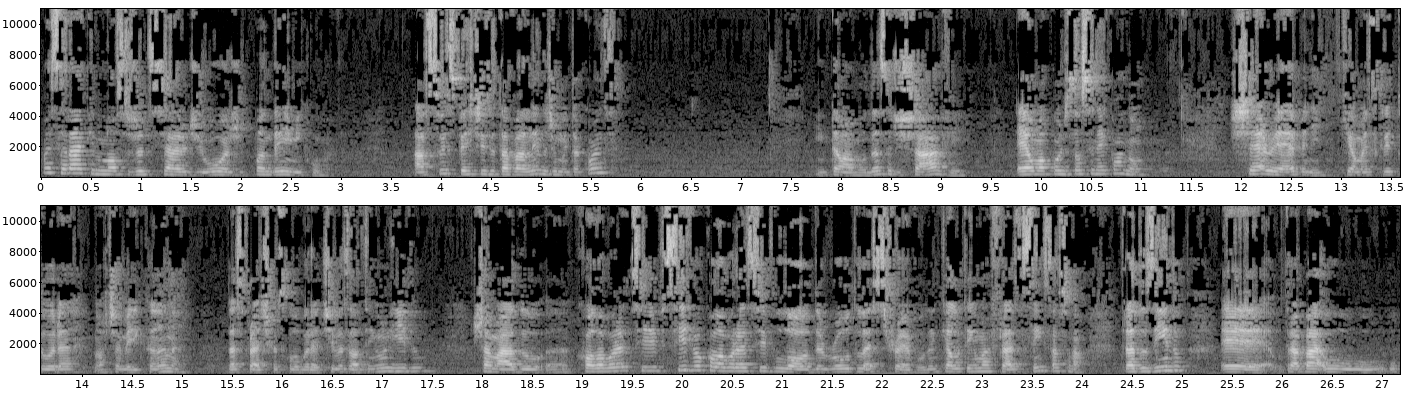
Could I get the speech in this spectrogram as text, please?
mas será que no nosso judiciário de hoje, pandêmico, a sua expertise está valendo de muita coisa? Então, a mudança de chave é uma condição sine qua non. Sherry Ebony, que é uma escritora norte-americana das práticas colaborativas, ela tem um livro chamado uh, Collaborative, Civil Collaborative Law, The Road Less Traveled, em que ela tem uma frase sensacional. Traduzindo, é, o, traba o, o,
